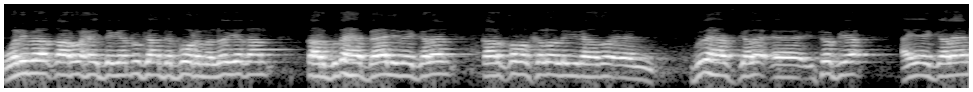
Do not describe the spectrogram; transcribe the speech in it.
weliba qaar waxay degeen dhulkan de borama loo yaqaan. Qaar gudaha baali bay galeen. Qaar qobol kaloo la yidhaahdo gudahaas gale ee ethoobia ayay galeen.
